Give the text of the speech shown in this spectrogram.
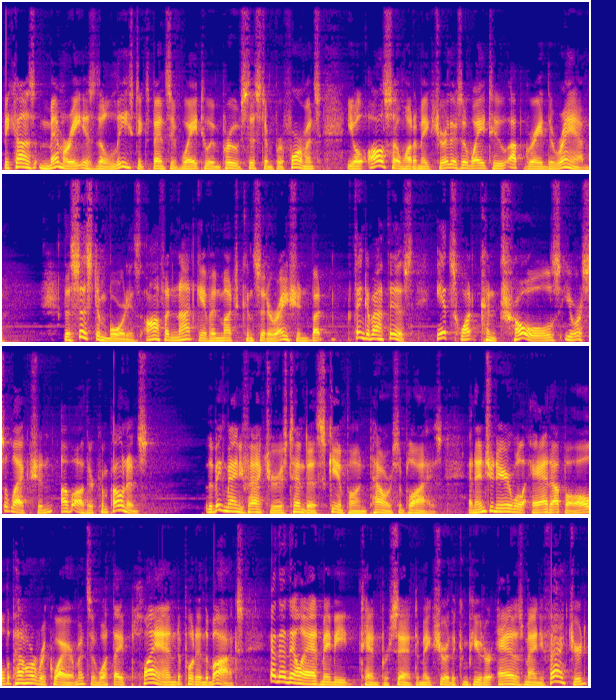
Because memory is the least expensive way to improve system performance, you'll also want to make sure there's a way to upgrade the RAM. The system board is often not given much consideration, but think about this it's what controls your selection of other components. The big manufacturers tend to skimp on power supplies. An engineer will add up all the power requirements of what they plan to put in the box, and then they'll add maybe 10% to make sure the computer, as manufactured,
